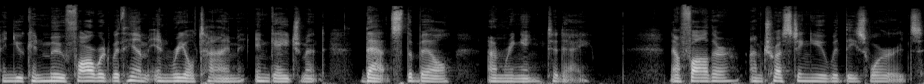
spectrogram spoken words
And you can move forward with Him in real time engagement. That's the bell I'm ringing today. Now, Father, I'm trusting you with these words.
